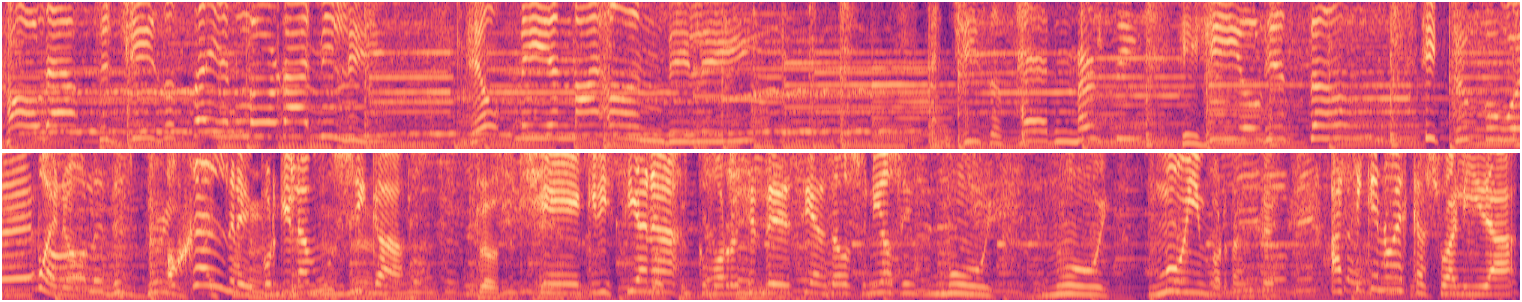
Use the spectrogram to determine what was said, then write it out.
called out to Jesus, saying, Lord, I believe, help me in my unbelief. And Jesus had mercy, he healed his son, he took away Bueno, hojaldre, porque la música eh, cristiana, como recién te decía, en Estados Unidos es muy, muy, muy importante. Así que no es casualidad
